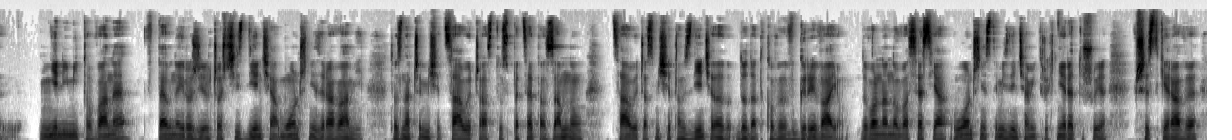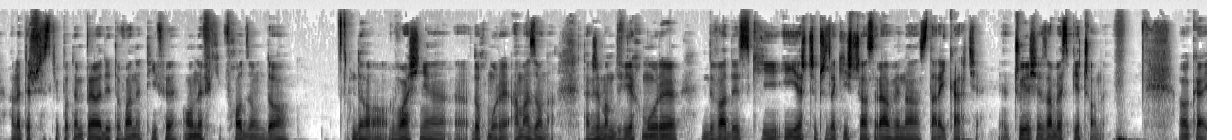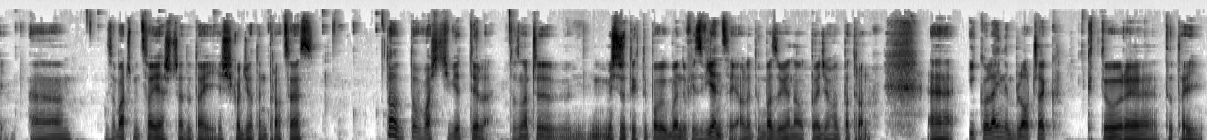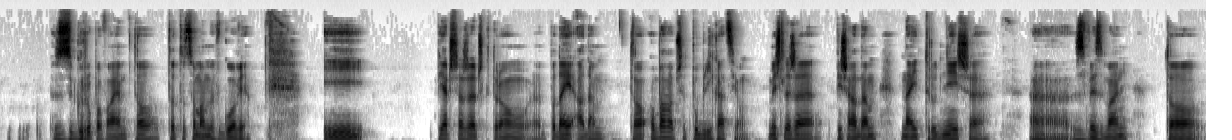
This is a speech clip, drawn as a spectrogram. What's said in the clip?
nielimitowane w pełnej rozdzielczości zdjęcia łącznie z rawami. To znaczy mi się cały czas tu z peceta za mną, cały czas mi się tam zdjęcia dodatkowe wgrywają. Dowolna nowa sesja, łącznie z tymi zdjęciami, których nie retuszuję, wszystkie rawy, ale też wszystkie potem preedytowane TIFy, one wchodzą do do właśnie e, do chmury Amazona. Także mam dwie chmury, dwa dyski i jeszcze przez jakiś czas rawy na starej karcie. Czuję się zabezpieczony. Ok. E, zobaczmy, co jeszcze tutaj, jeśli chodzi o ten proces. To, to właściwie tyle. To znaczy, myślę, że tych typowych błędów jest więcej, ale tu bazuję na odpowiedziach od patronów. E, I kolejny bloczek, który tutaj zgrupowałem, to, to to, co mamy w głowie. I pierwsza rzecz, którą podaje Adam, to obawa przed publikacją. Myślę, że, pisze Adam, najtrudniejsze e, z wyzwań to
